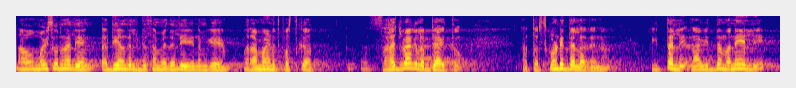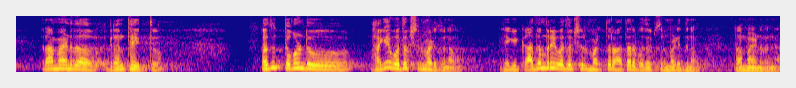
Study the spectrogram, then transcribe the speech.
ನಾವು ಮೈಸೂರಿನಲ್ಲಿ ಅಧ್ಯಯನದಲ್ಲಿ ಇದ್ದ ಸಮಯದಲ್ಲಿ ನಮಗೆ ರಾಮಾಯಣದ ಪುಸ್ತಕ ಸಹಜವಾಗಿ ಲಭ್ಯ ಆಯಿತು. ನಾವು ತರಿಸ್ಕೊಂಡಿದ್ದಲ್ಲ ಅದನ್ನು. ಇತ್ತಲ್ಲಿ ಇದ್ದ ಮನೆಯಲ್ಲಿ ರಾಮಾಯಣದ ಗ್ರಂಥ ಇತ್ತು. ಅದನ್ನು ತಗೊಂಡು ಹಾಗೆ ಓದೋಕ್ಕೆ ಶುರು ಮಾಡಿದ್ವು ನಾವು. ಹೇಗೆ ಕಾದಂಬರಿ ಓದೋಕ್ಕೆ ಶುರು ಮಾಡ್ತಾರೋ ಆ ಥರ ಓದೋಕ್ಕೆ ಶುರು ಮಾಡಿದ್ದು ನಾವು. ರಾಮಾಯಣವನ್ನು.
